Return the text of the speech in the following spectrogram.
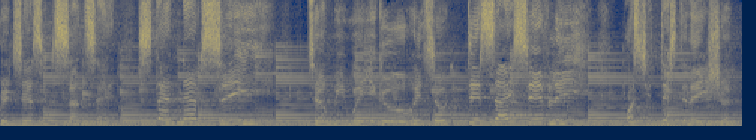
Riches in the sunset, stand to sea. Tell me where you're going so decisively. What's your destination?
